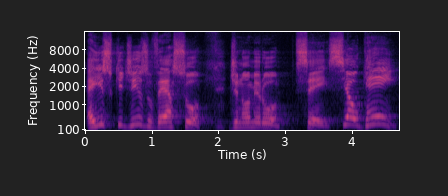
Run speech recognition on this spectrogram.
É isso que diz o verso de número 6. Se alguém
